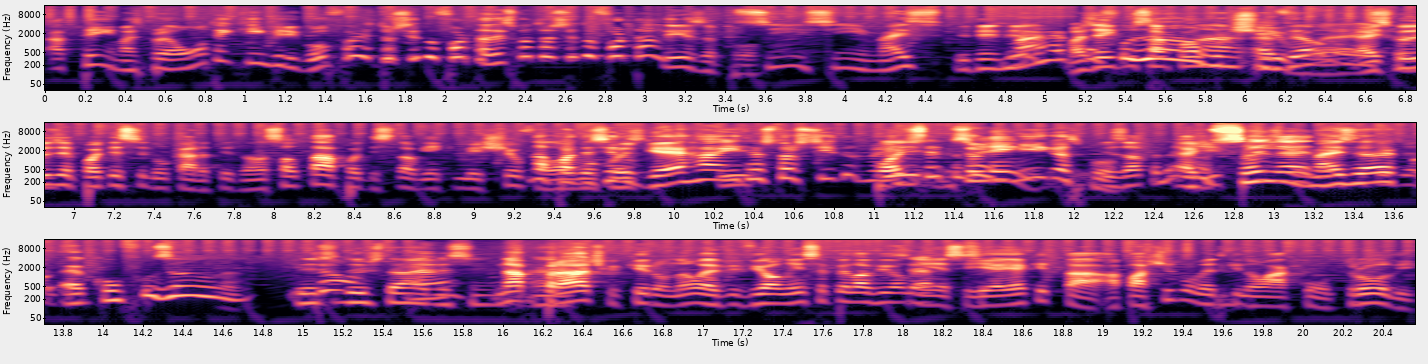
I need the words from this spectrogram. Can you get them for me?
ah, tem, mas pra ontem quem brigou foi a torcida do Fortaleza com a torcida do Fortaleza, pô. Sim, sim, mas. Entendeu? Mas, é Mas a gente não sabe qual confusão, o né? É motivo, né? violência. É isso que eu dizendo. Pode ter sido um cara tentando assaltar, pode ter sido alguém que mexeu, Não, falou pode ter sido coisa. guerra E- entre as torcidas mesmo. Pode ser São também. inimigas, pô. Exatamente. Não, a gente, sim, é, mas né? é, é confusão, né? Dentro Então, do estádio, é. assim. Na É. prática, queira ou não, é violência pela violência. Certo. E aí é que tá. A partir do momento que não há controle,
